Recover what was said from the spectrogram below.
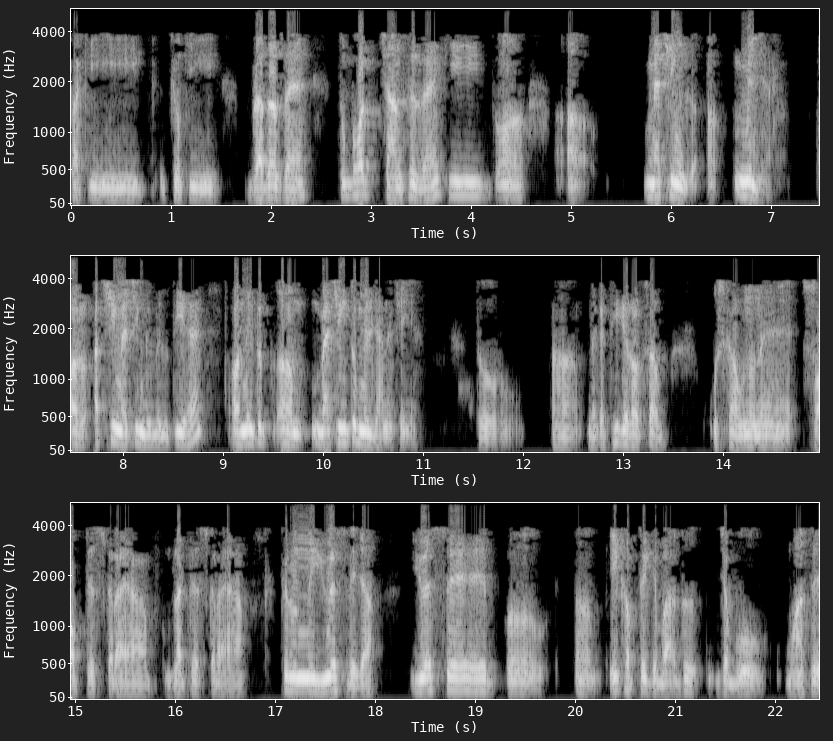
ताकि, क्योंकि ब्रदर्स हैं तो बहुत चांसेस हैं कि मैचिंग मिल जाए। और अच्छी मैचिंग भी मिलती है, और नहीं तो मैचिंग तो मिल जाने चाहिए। तो मैं कहा, ठीक है, डॉक्टर साहब। उसका उन्होंने सॉप टेस्ट कराया, ब्लड टेस्ट कराया, फिर उन्होंने यूएस भेजा। यूएस से एक हफ़्ते के बाद जब वो वहाँ से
